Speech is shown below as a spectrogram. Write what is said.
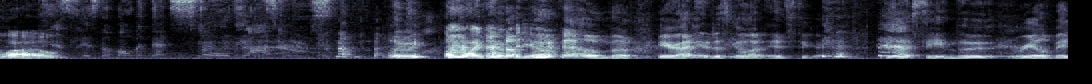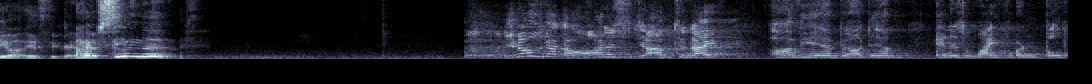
wow, This is the moment that stole the Oscars. Louis, I'll find you a video. Hell no. Here, I need to just go on Instagram. Because I've seen the real video on Instagram. I've seen the- times. You know who's got the hardest job tonight? Javier Bardem and his wife are both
